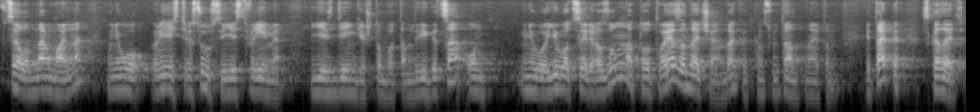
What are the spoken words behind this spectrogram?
в целом нормально, у него есть ресурсы, есть время, есть деньги, чтобы там двигаться, он у него его цель разумна, то твоя задача, да, как консультант на этом этапе, сказать,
